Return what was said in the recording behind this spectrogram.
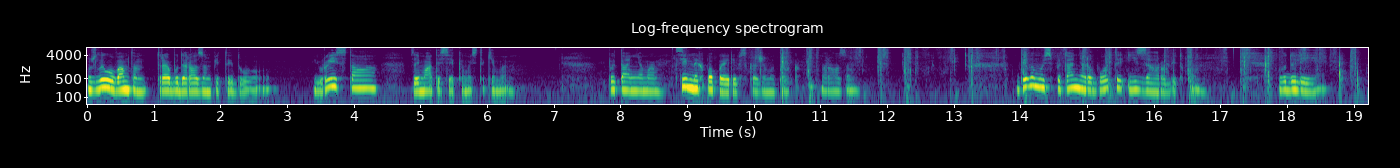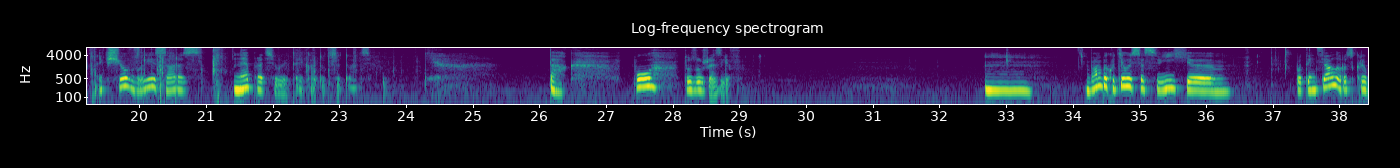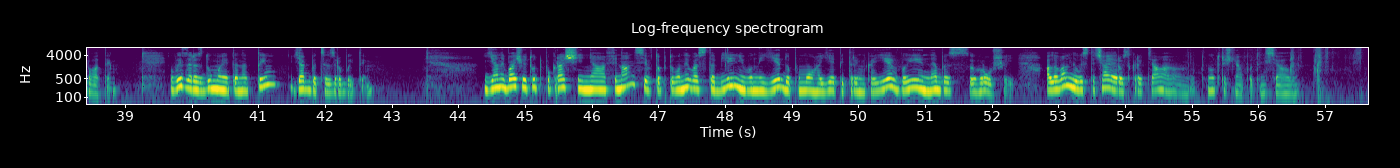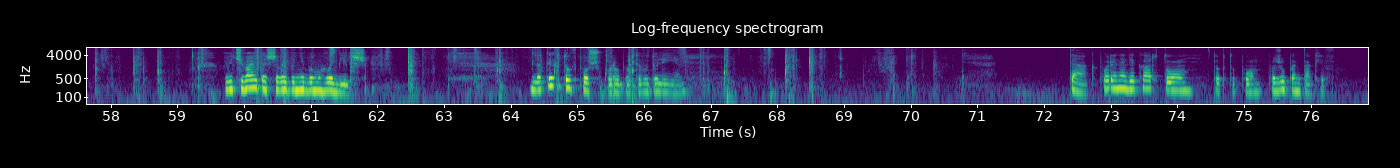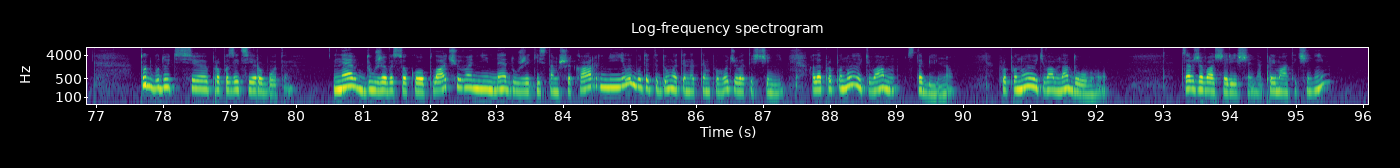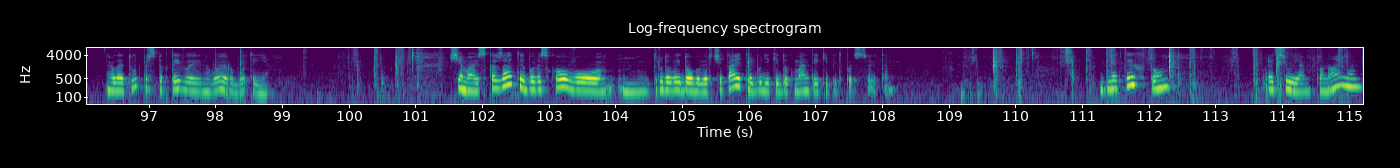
можливо, вам там треба буде разом піти до юриста, займатися якимись такими питаннями цінних паперів, скажімо так, разом. Дивимось питання роботи і заробітку. Водолії, якщо ви зараз не працюєте, яка тут ситуація? Так, по тузу жезлів. Вам би хотілося свій е, потенціал розкривати. Ви зараз думаєте над тим, як би це зробити. Я не бачу тут покращення фінансів, тобто вони у вас стабільні, вони є, допомога є, підтримка є, ви не без грошей. Але вам не вистачає розкриття внутрішнього потенціалу. ви відчуваєте, що ви б ніби могли більше. Для тих, хто в пошуку роботи водоліє. Так, по Рене Декарту, тобто по пажу Пентаклів. Тут будуть е, пропозиції роботи. Не дуже високооплачувані, не дуже якісь там шикарні, і ви будете думати над тим, погоджуватись чи ні. Але пропонують вам стабільно, пропонують вам надовго. Це вже ваше рішення, приймати чи ні. Але тут перспективи нової роботи є. Ще маю сказати, обов'язково трудовий договір читайте і будь-які документи, які підписуєте. Для тих, хто працює по найму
